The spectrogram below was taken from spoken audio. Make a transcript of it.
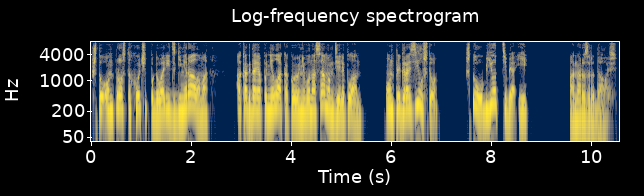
что он просто хочет поговорить с генералом, а... А когда я поняла, какой у него на самом деле план, он пригрозил, что... что убьет тебя и... Она разрыдалась.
